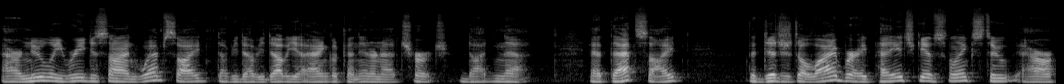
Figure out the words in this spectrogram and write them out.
our newly redesigned website, www.anglicaninternetchurch.net. At that site, the digital library page gives links to our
